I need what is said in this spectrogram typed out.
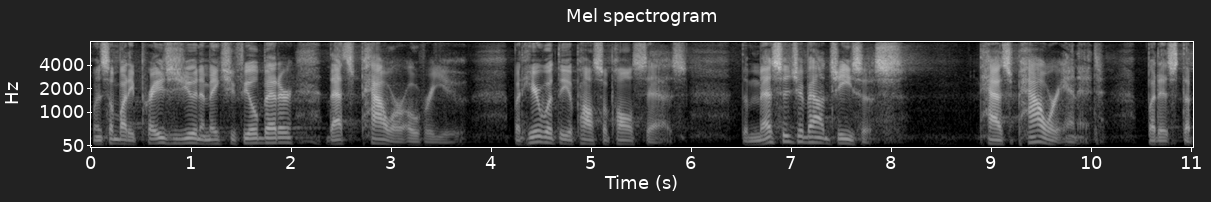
When somebody praises you and it makes you feel better, that's power over you. But hear what the Apostle Paul says the message about Jesus has power in it, but it's the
